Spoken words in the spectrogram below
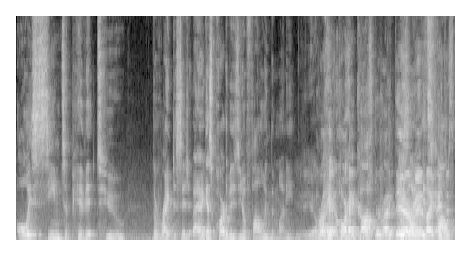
always seem to pivot to the right decision. But I guess part of it is, you know, following the money. yeah, Jorge, Jorge Costa right there, It's like- man. it's like, hey, just,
